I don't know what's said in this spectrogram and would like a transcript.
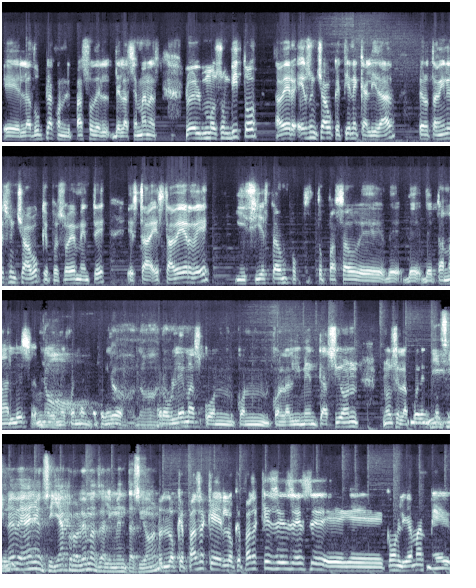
eh la dupla con el paso de, de las semanas. Lo del Mozumbito, a ver, es un chavo que tiene calidad, pero también es un chavo que pues obviamente está, está verde y sí está un poquito pasado de, tamales. No, me, tenido problemas con, con, la alimentación, no se la pueden. 19 años y ya problemas de alimentación. Pues lo que pasa que lo que pasa que es, es, eh, ¿cómo le llaman? Eh,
